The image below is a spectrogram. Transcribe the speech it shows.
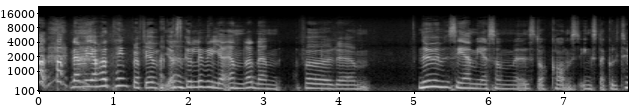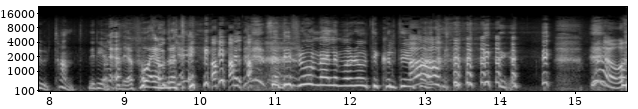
Nej men jag har tänkt på det för jag, jag skulle vilja ändra den för ehm, nu ser jag mer som eh, Stockholms yngsta kulturtant. Det är det jag funderar på att ändra till. Så det är från Marilyn Monroe till kulturtant. well. Ja.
